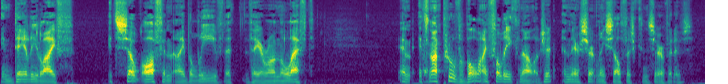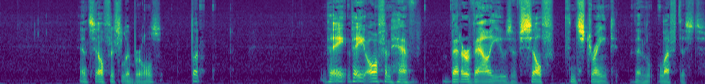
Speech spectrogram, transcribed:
in daily life, it's so often I believe that they are on the left. And it's not provable, I fully acknowledge it, and they're certainly selfish conservatives and selfish liberals, but they they often have better values of self constraint than leftists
